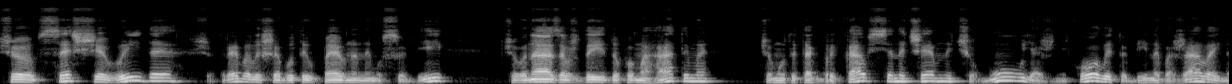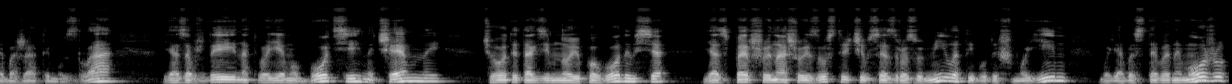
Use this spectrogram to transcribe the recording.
що все ще вийде, що треба лише бути впевненим у собі, що вона завжди допомагатиме. Чому ти так брикався, нечемний? Чому? Я ж ніколи тобі не бажала і не бажатиму зла. Я завжди на твоєму боці, нечемний. Чого ти так зі мною поводився? Я з першої нашої зустрічі все зрозуміла, ти будеш моїм, бо я без тебе не можу.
